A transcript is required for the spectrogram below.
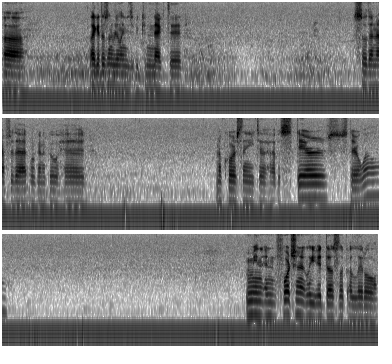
uh, like it doesn't really need to be connected. So then after that, we're going to go ahead. And of course, they need to have a stairs, stairwell. I mean, unfortunately, it does look a little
